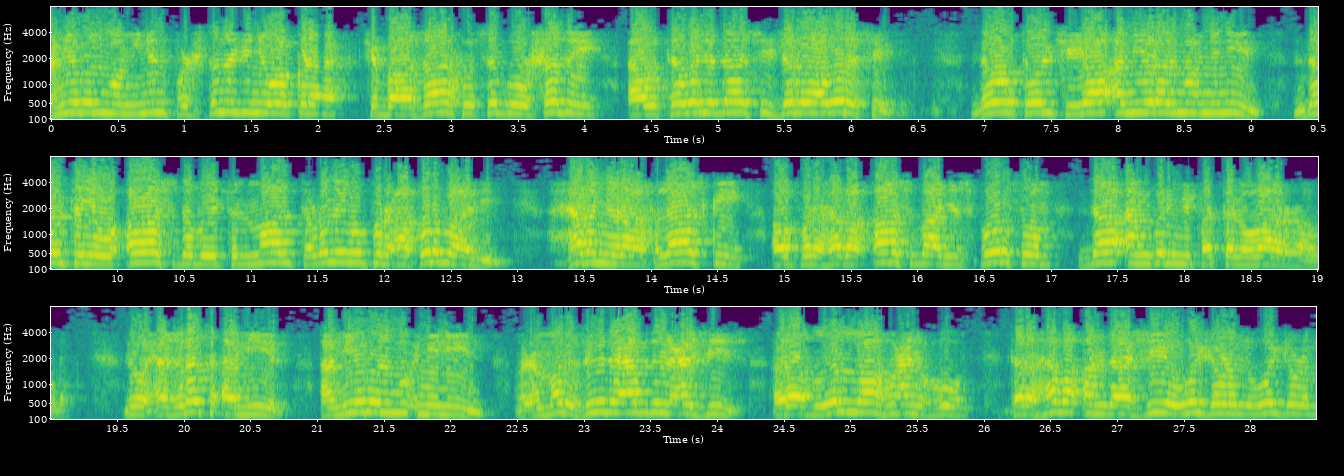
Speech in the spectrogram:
امیر المؤمنین پوښتنه ځینې وکړه چې بازار خو څه ګوښه دی او ته ولې داسې ژر راورسېږې ده ورته ویل چې یا امیر المؤمنین دلته یو آس د بیت المال تړلی و پر اخر باندې هغه مې را خلاص کړي او پر هغه آس باندې سپور سوم دا انګور مې په تلوار راوړه نو حضرت امیر امیر المؤمنین عمر زوی د عبدالعزیز رضی الله عنه تر هغه اندازې وژړل وژړل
